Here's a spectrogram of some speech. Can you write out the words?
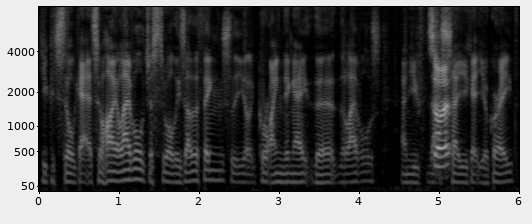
you could still get it to a higher level just through all these other things. So you're like grinding out the the levels, and you that's so how you get your grade.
